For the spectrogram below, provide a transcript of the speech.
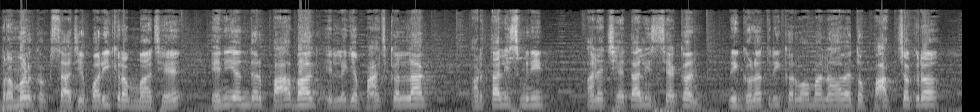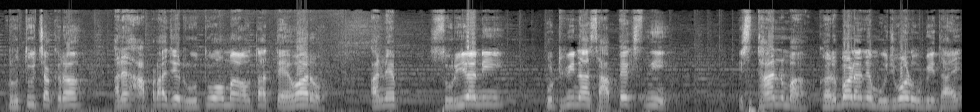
ભ્રમણ કક્ષા છે પરિક્રમા છે, એની અંદર પા ભાગ એટલે કે પાંચ કલાક, અડતાલીસ મિનિટ અને છેતાલીસ સેકન્ડની ગણતરી કરવામાં ના આવે તો પાકચક્ર, ઋતુચક્ર અને આપણા જે ઋતુઓમાં આવતા તહેવારો અને સૂર્યની, પૃથ્વીના સાપેક્ષની સ્થાનમાં ગરબડ અને મૂંઝવણ ઊભી થાય,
